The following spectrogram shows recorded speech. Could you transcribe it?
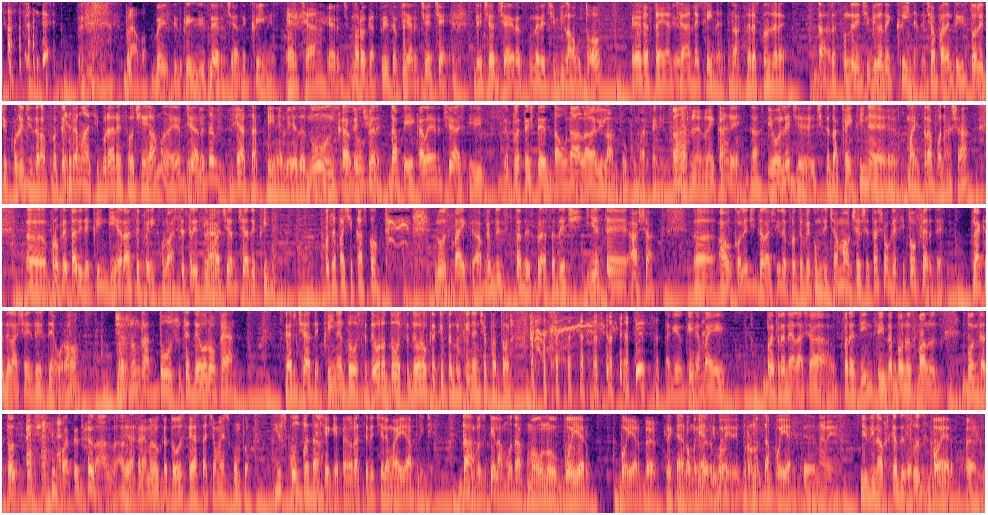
Bravo. Băi, știți că există RCA de câine? RCA? RC, mă rog, ar trebui să fie RCC. Deci RCA e răspundere civilă auto. Și asta e RCA de câine. Da. Răspundere... Da, răspundere civilă de câine. Deci aparent există o lege, colegii de la ProTV. Ce să mă, asigurare sau ce? Da, mă, RCA. Nu dă viața câinelui, e de Nu, în cazul în stricăciune. care... Da, pe e ca la RCA, știi? Se plătește dauna la Alilantul, cum ar veni. Deci nu, e- nu e casco. Care? Da, e o lege, ci că dacă ai câine mai zdravă în așa, uh, proprietarii de câini din rase periculoase trebuie să le Ah. faci RCA de câine. Poți să le faci și casco? Nu, stai că avem de discutat despre asta. Deci este așa. Uh, au, colegii de la știrile ProTV, cum ziceam, au cercetat și au găsit oferte. Pleacă de la 60 de euro și ajung la 200 de euro pe an. RCA de câine, 200 de euro. 200 de euro cred că e pentru câine începător. Dacă e un câine mai bătrânel, așa, fără dinți, îi dă bonus malus bun de tot și poate de la an la an. E, Asta e mă, nu, că 200 e asta cea mai scumpă. E scumpă, da. Deci cred că e pentru rasele cele mai aprice. Da. Am văzut că e la mod acum unul boier Boyer Bell. Cred că în România Boyer sigur Bell. e pronunțat Boyer, că n-are... E din Africa de E Sud? Boyer Bell.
